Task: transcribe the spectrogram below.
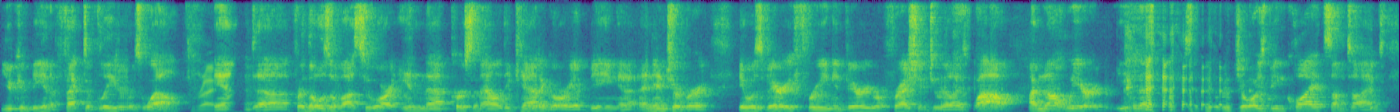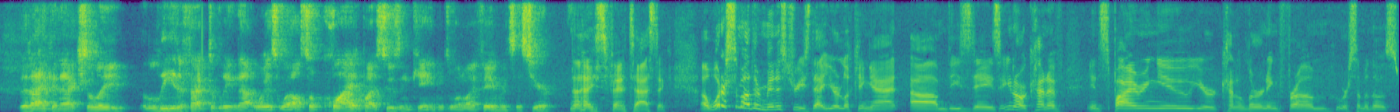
you can be an effective leader as well. Right. And uh, for those of us who are in that personality category of being a, an introvert, it was very freeing and very refreshing to realize, wow, I'm not weird. Even as a person who enjoys being quiet sometimes, that I can actually lead effectively in that way as well. So, Quiet by Susan Cain was one of my favorites this year. Nice, fantastic. Uh, what are some other ministries that you're looking at um, these days? You know, kind of inspiring you. You're kind of learning from. Who are some of those?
